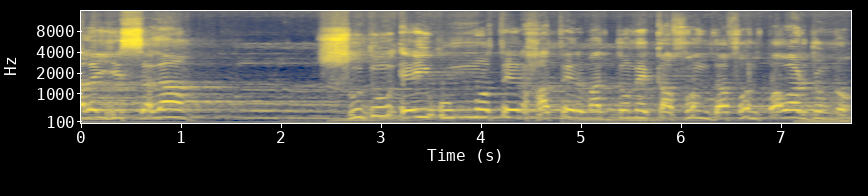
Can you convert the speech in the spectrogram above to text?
আলাইহিসালাম শুধু এই উম্মতের হাতের মাধ্যমে কাফন দাফন পাওয়ার জন্য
